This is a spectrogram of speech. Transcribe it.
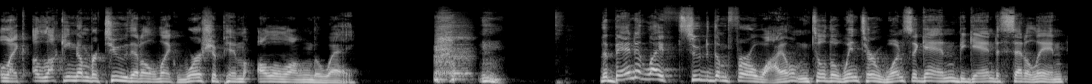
like a lucky number 2 that'll like worship him all along the way. The bandit life suited them for a while until the winter once again began to settle in,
